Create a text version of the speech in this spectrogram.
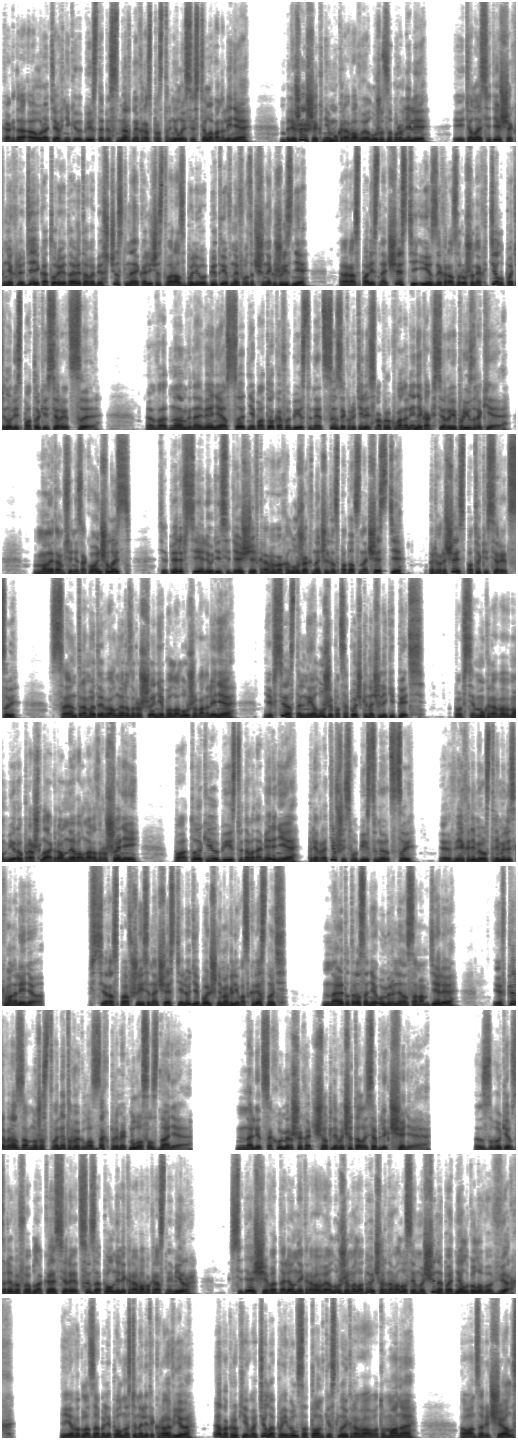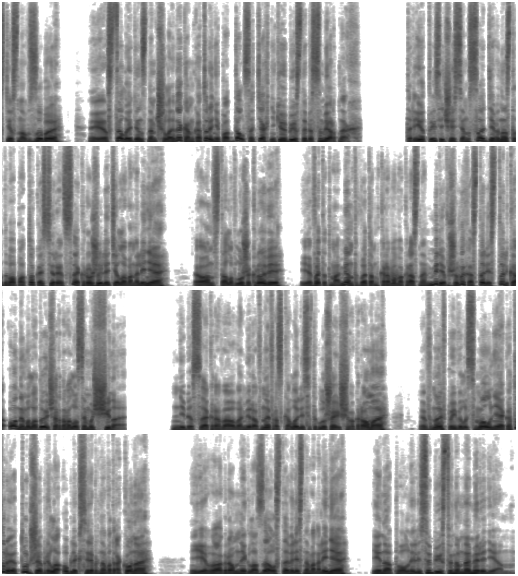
Когда аура техники убийства бессмертных распространилась из тела Ван Линя, Ближайшие к нему кровавые лужи забурлили, и тела сидящих в них людей, которые до этого бесчисленное количество раз были убиты и вновь возвращены к жизни, распались на части, и из их разрушенных тел потянулись потоки серой ци. В одно мгновение сотни потоков убийственной ци закрутились вокруг Ван как серые призраки. Но на этом все не закончилось. Теперь все люди, сидящие в кровавых лужах, начали распадаться на части, превращаясь в потоки серой ци, Центром этой волны разрушений была лужа Ван Линя, и все остальные лужи по цепочке начали кипеть. По всему кровавому миру прошла огромная волна разрушений, потоки убийственного намерения, превратившись в убийственную ци, вихрями устремились к Ван Линю. Все распавшиеся на части люди больше не могли воскреснуть. На этот раз они умерли на самом деле, и в первый раз за множество лет в их глазах промелькнуло сознание. На лицах умерших отчетливо читалось облегчение. Звуки взрывов и облака серые ци заполнили кроваво-красный мир. Сидящий в отдаленной кровавой луже молодой черноволосый мужчина поднял голову вверх. Его глаза были полностью налиты кровью, а вокруг его тела появился тонкий слой кровавого тумана. Он зарычал, стиснув зубы, и стал единственным человеком, который не поддался технике убийства бессмертных. 3792 потока серой Ц окружили тело Ван Линя, он встал в луже крови, и в этот момент в этом кроваво-красном мире в живых остались только он и молодой черноволосый мужчина. Небеса кровавого мира вновь раскололись от оглушающего грома, вновь появилась молния, которая тут же обрела облик серебряного дракона, его огромные глаза уставились на Ван Линя и наполнились убийственным намерением.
